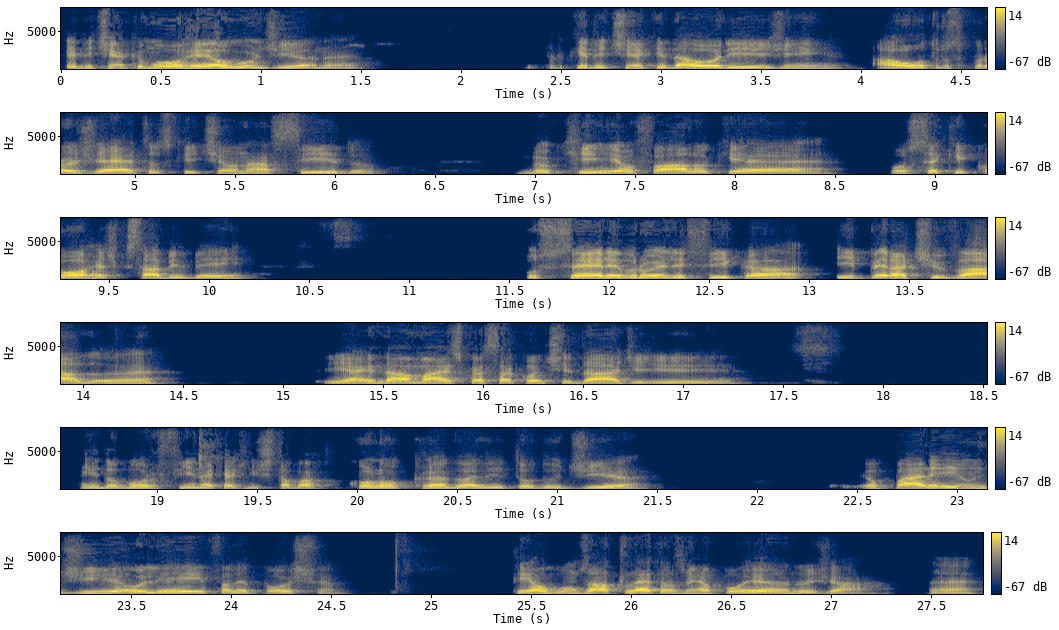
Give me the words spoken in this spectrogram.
ele tinha que morrer algum dia, né? Porque ele tinha que dar origem a outros projetos que tinham nascido no que eu falo que é você que corre, acho que sabe bem, o cérebro ele fica hiperativado, né? E ainda mais com essa quantidade de endomorfina que a gente estava colocando ali todo dia. Eu parei um dia, olhei e falei, poxa, tem alguns atletas me apoiando já, né?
